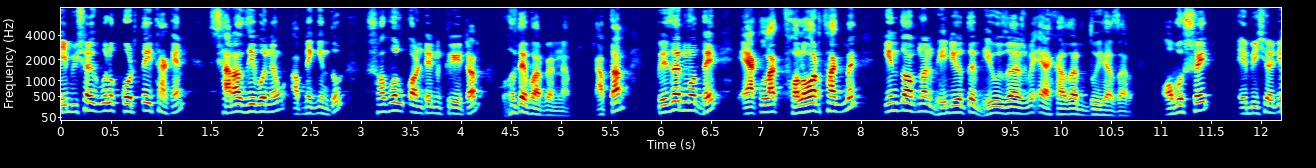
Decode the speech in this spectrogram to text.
এই বিষয়গুলো করতেই থাকেন, সারা জীবনেও আপনি কিন্তু সফল কন্টেন্ট ক্রিয়েটর হতে পারবেন না। আপনার পেজের মধ্যে এক লাখ ফলোয়ার থাকবে, কিন্তু আপনার ভিডিওতে ভিউজ আসবে এক হাজার, দুই হাজার। অবশ্যই এই বিষয়টি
